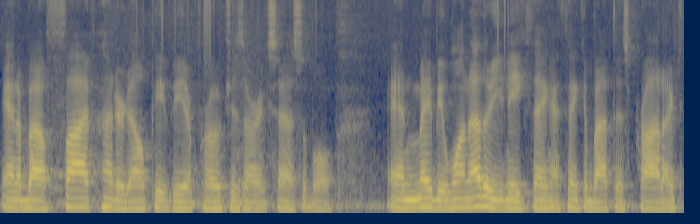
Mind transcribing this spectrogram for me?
and about 500 LPV approaches are accessible. And maybe one other unique thing I think about this product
